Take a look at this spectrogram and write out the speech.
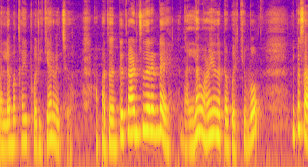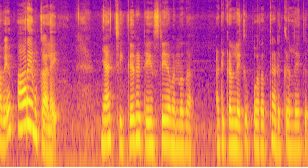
കല്ലമ്മക്കായി പൊരിക്കാൻ വെച്ചു. അപ്പം അത് നിങ്ങൾക്ക് കാണിച്ചു തരണ്ടേ? നല്ല മണയാണ് കേട്ടോ പൊരിക്കുമ്പോൾ ഇപ്പോൾ സമയം ആറേ മുക്കാലായി. ഞാൻ ചിക്കന് ടേസ്റ്റ് ചെയ്യാൻ വന്നതാണ് അടുക്കളയിലേക്ക് പുറത്തെ അടുക്കളയിലേക്ക്.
